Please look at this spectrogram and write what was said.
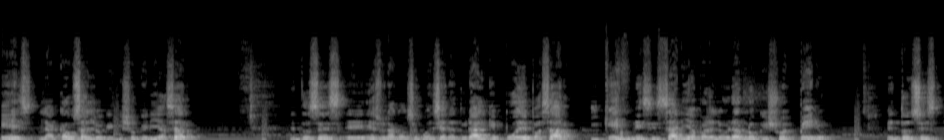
Es, la causa es lo que yo quería hacer. Entonces eh, es una consecuencia natural que puede pasar y que es necesaria para lograr lo que yo espero. Entonces,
